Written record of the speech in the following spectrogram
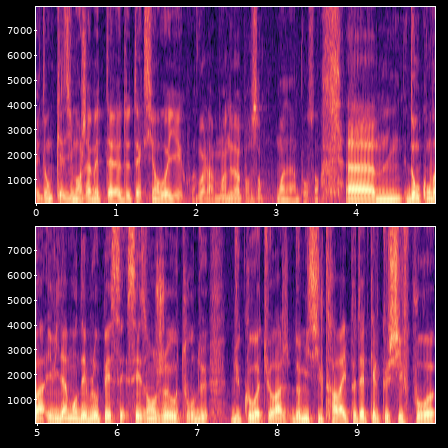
Et donc quasiment jamais de, taxi envoyé. Quoi. Voilà, moins de 20%. Moins de 20%. Euh, donc on va évidemment développer ces, enjeux autour du, du covoiturage domicile-travail. Peut-être quelques chiffres pour euh,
